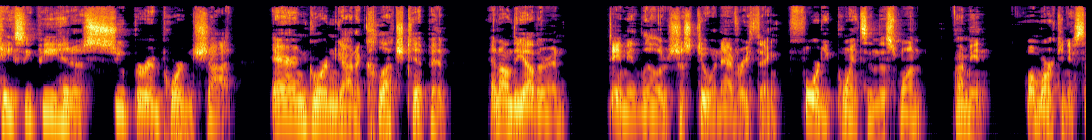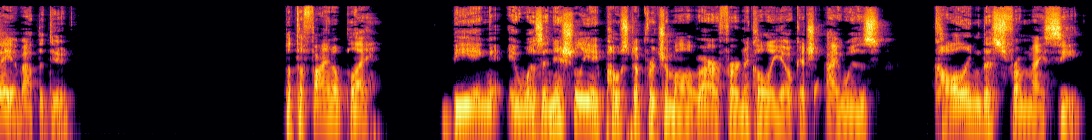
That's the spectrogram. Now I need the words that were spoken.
KCP hit a super important shot. Aaron Gordon got a clutch tip in. And on the other end, Damian Lillard's just doing everything. 40 points in this one. I mean, what more can you say about the dude? But the final play, being it was initially a post up for Jamal or for Nikola Jokic. I was calling this from my seat,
